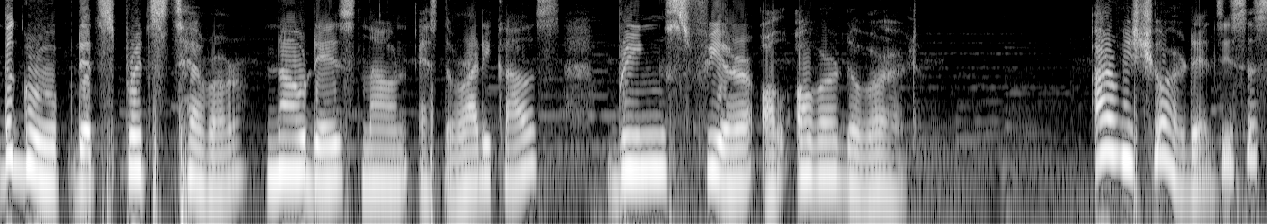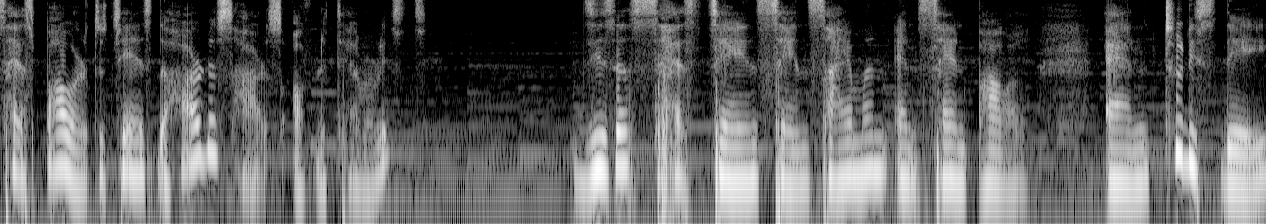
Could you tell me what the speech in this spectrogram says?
The group that spreads terror, nowadays known as the radicals, brings fear all over the world. Are we sure that Jesus has power to change the hardest hearts of the terrorists? Jesus has changed Saint Simon and Saint Paul, and to this day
